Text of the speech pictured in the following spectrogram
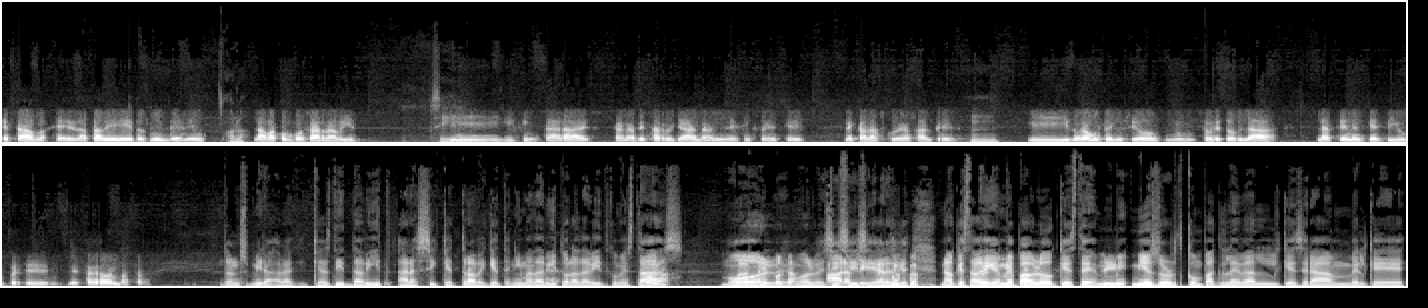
Esta eh, data de 2010, Hola. la va composar David Sí. i, i fins ara s'ha anat desenvolupant amb les influències de cadascú de nosaltres Uh -huh. i dona molta il·lusió, mm, sobretot la, la gent el que ens diu, perquè està gravant bastant. Doncs mira, ara que has dit David, ara sí que et trobe que tenim a David. Hola, David, com estàs? Hola, Molt bé, molt bé. Sí, Ara sí, sí. sí. Ara és que... No, que estava dient-me, Pablo, que este Sí. Measured Compact Level, que serà amb el que,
